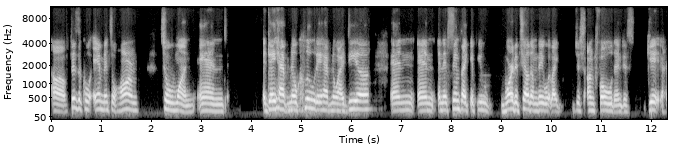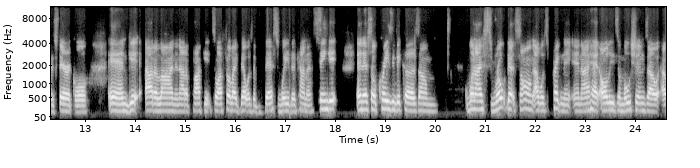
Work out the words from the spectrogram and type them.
uh, physical and mental harm to one, and they have no clue. They have no idea, and and and it seems like if you were to tell them, they would like just unfold and just get hysterical and get out of line and out of pocket. So I felt like that was the best way to kind of sing it. And it's so crazy because um I wrote that song, I was pregnant and I had all these emotions. I, I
